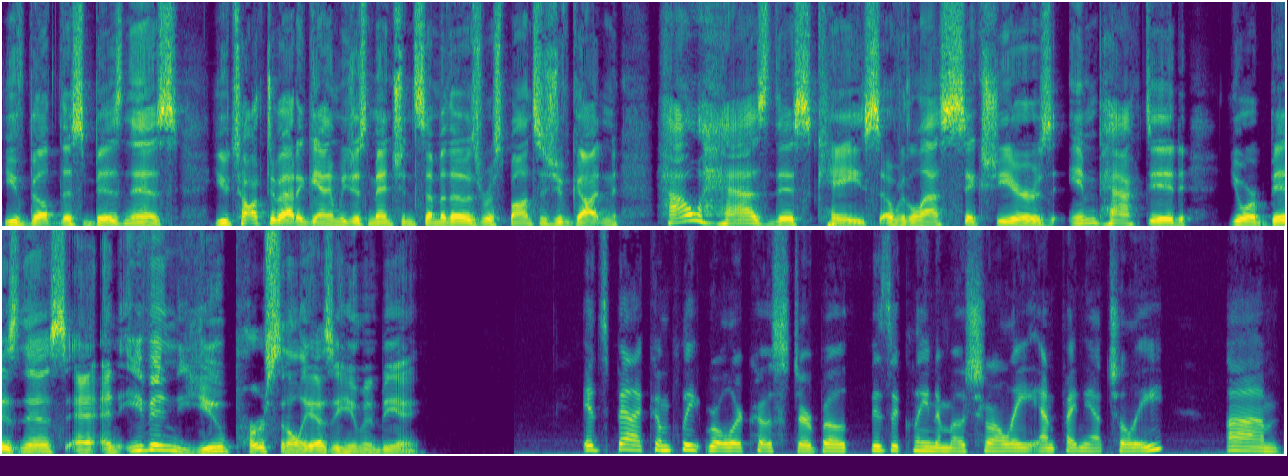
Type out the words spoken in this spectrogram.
you've built this business. You talked about again, we just mentioned some of those responses you've gotten. How has this case over the last 6 years impacted your business and, and even you personally as a human being? It's been a complete roller coaster, both physically and emotionally and financially. Um,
